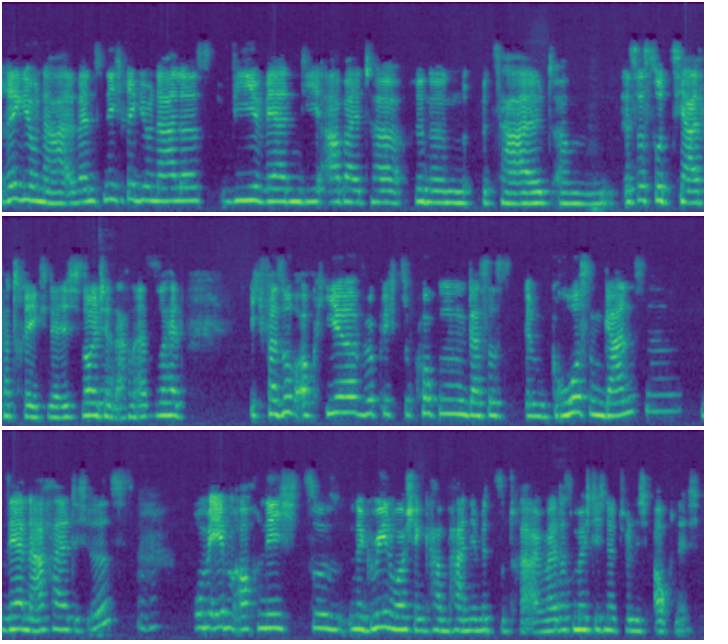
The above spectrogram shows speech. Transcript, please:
regional? Wenn es nicht regional ist, wie werden die Arbeiterinnen bezahlt? Ähm, ist es sozial verträglich? Solche Sachen. Also halt, ich versuche auch hier wirklich zu gucken, dass es im großen Ganzen sehr nachhaltig ist, mhm. um eben auch nicht zu eine Greenwashing-Kampagne mitzutragen, weil das möchte ich natürlich auch nicht.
